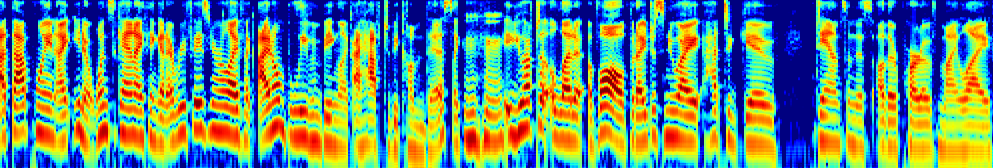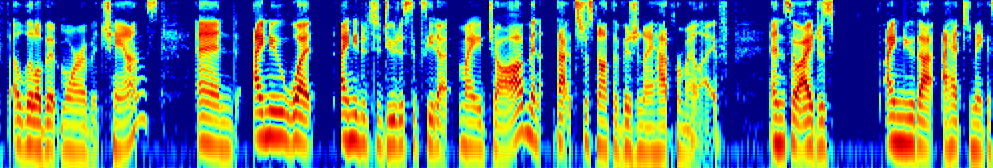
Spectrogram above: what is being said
at that point, I, you know, once again, I think at every phase in your life, like I don't believe in being like I have to become this. Like mm-hmm. you have to let it evolve. But I just knew I had to give dance in this other part of my life a little bit more of a chance. And I knew what I needed to do to succeed at my job, and that's just not the vision I had for my life. And so I just I knew that I had to make a,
